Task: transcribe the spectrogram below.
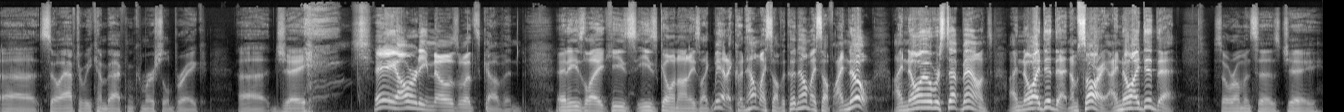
Uh, so after we come back from commercial break, uh, Jey Jey already knows what's coming. And he's like, he's he's going on. He's like, man, I couldn't help myself. I couldn't help myself. I know. I know I overstepped bounds. I know I did that. And I'm sorry. I know I did that. So Roman says, Jey,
